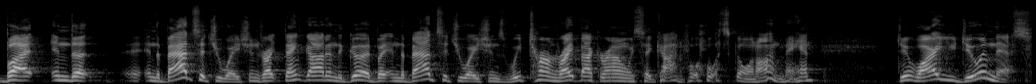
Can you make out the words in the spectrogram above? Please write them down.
but in the in the bad situations, right? Thank God in the good, but in the bad situations, we turn right back around and we say, God, what's going on, man? Dude, why are you doing this?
